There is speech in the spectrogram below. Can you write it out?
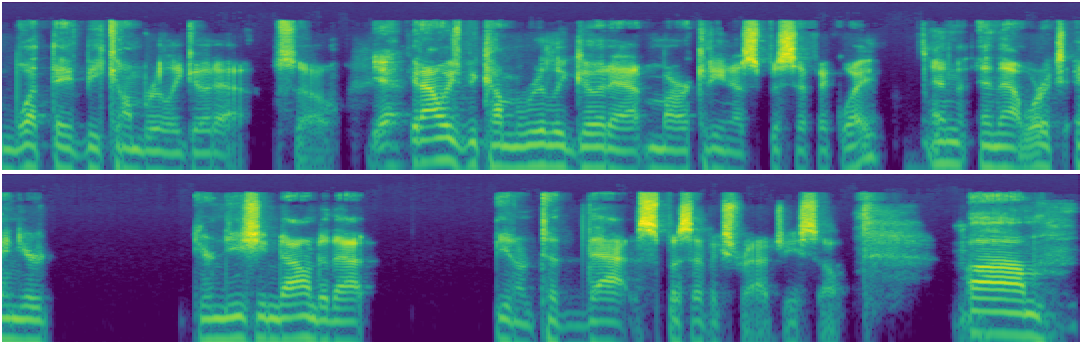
what they've become really good at. So yeah, you can always become really good at marketing a specific way, and and that works. And you're you're niching down to that, you know, to that specific strategy. So, mm-hmm. um,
